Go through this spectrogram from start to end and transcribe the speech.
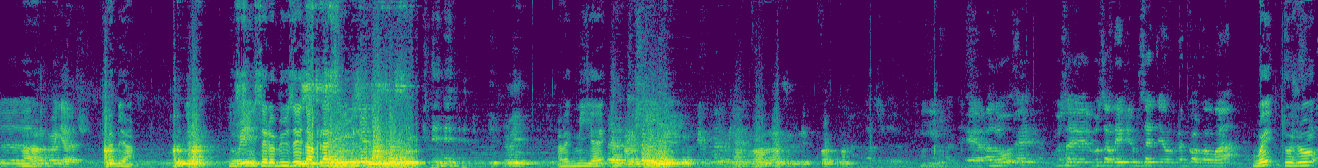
Euh, Ah. Très bien. Ici, Oui. c'est le musée d'art classique. Avec Millet. Allô, vous, avez- vous, allez, vous êtes encore là? Oui, toujours.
